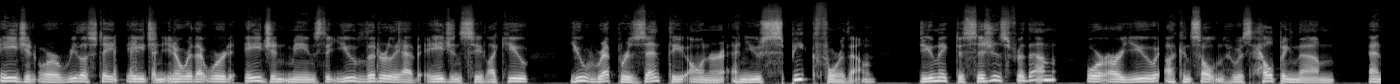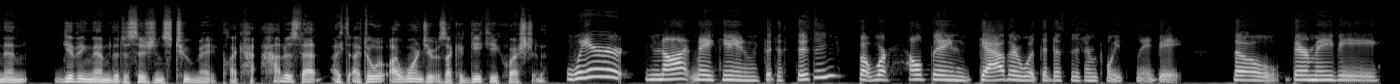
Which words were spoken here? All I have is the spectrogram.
agent or a real estate agent? You know, where that word agent means that you literally have agency, like you you represent the owner and you speak for them. Do you make decisions for them, or are you a consultant who is helping them and then giving them the decisions to make? Like, how, how does that? I, I, told, I warned you it was like a geeky question. We're not making the decision, but we're helping gather what the decision points may be. So there may be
